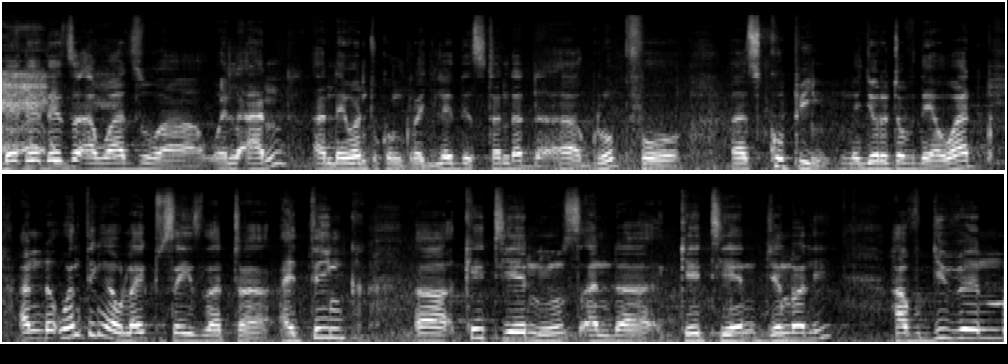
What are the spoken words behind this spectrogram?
th- th- these awards were well earned, and I want to congratulate the Standard uh, Group for uh, scooping majority of the award. And one thing I would like to say is that uh, I think uh, KTN News and uh, KTN generally have given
